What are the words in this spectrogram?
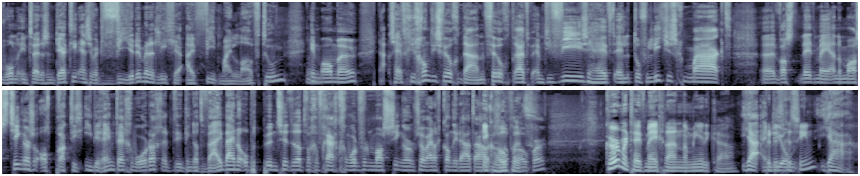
won in 2013 en ze werd vierde met het liedje I Feed My Love toen in Mhm. Malmö. Nou, ze heeft gigantisch veel gedaan. Veel gedraaid op MTV. Ze heeft hele toffe liedjes gemaakt. Eh, was, deed mee aan de Masked Singer, zoals praktisch iedereen tegenwoordig. Ik denk dat wij bijna op het punt zitten dat we gevraagd gaan worden voor de Masked Singer. Zo weinig kandidaten houden Ik hoop het. over. Kermit heeft meegedaan in Amerika. Ja, Heb en je dit Dion- gezien? Ja.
